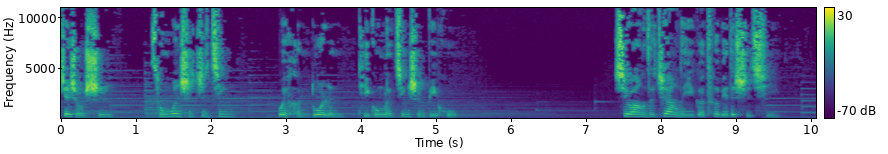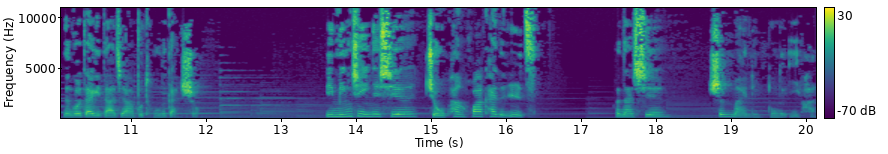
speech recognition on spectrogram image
这首诗从问世至今，为很多人提供了精神庇护。希望在这样的一个特别的时期，能够带给大家不同的感受，以铭记那些久盼花开的日子，和那些深埋凛冬的遗憾。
